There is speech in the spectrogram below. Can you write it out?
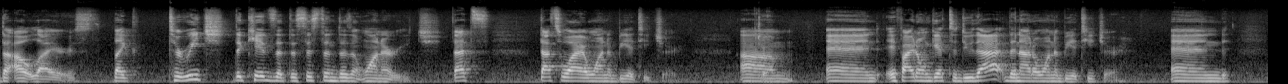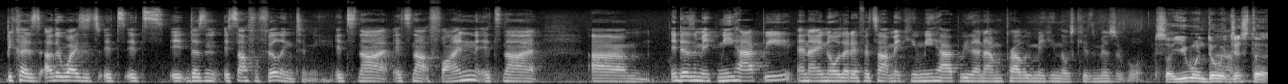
the outliers. Like to reach the kids that the system doesn't want to reach. That's that's why I want to be a teacher. Um, and if I don't get to do that, then I don't want to be a teacher. And because otherwise it's it's it's it doesn't it's not fulfilling to me. It's not it's not fun. It's not um, it doesn't make me happy and i know that if it's not making me happy then i'm probably making those kids miserable So you wouldn't do it just to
